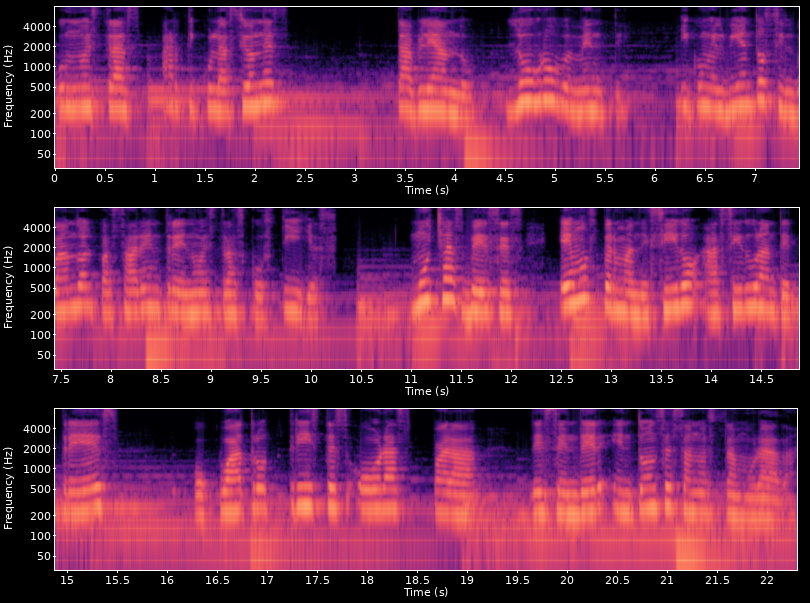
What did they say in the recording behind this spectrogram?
con nuestras articulaciones tableando lúgubremente y con el viento silbando al pasar entre nuestras costillas. Muchas veces hemos permanecido así durante tres o cuatro tristes horas para descender entonces a nuestra morada,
